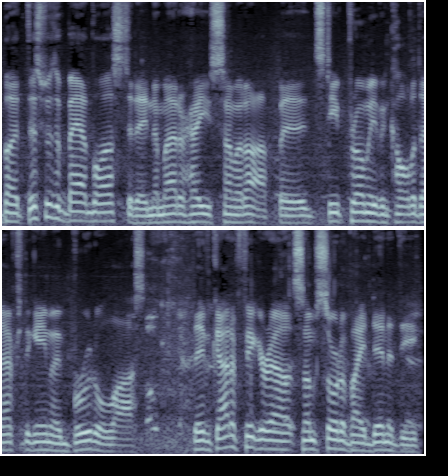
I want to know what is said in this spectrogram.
But this was a bad loss today, no matter how you sum it up. Uh, Steve Prohm even called it after the game a brutal loss. They've got to figure out some sort of identity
